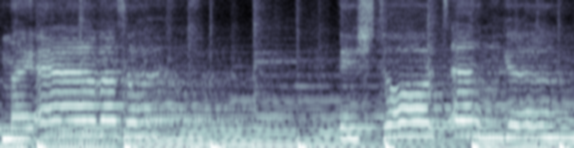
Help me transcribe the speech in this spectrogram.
mely elvezet és tart engem.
